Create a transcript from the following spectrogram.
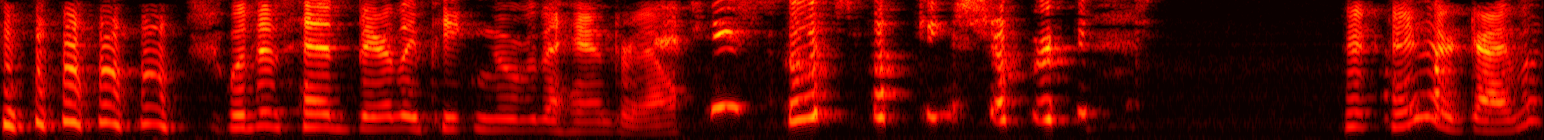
With his head barely peeking over the handrail. He's so fucking short. hey there, Kaiba.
